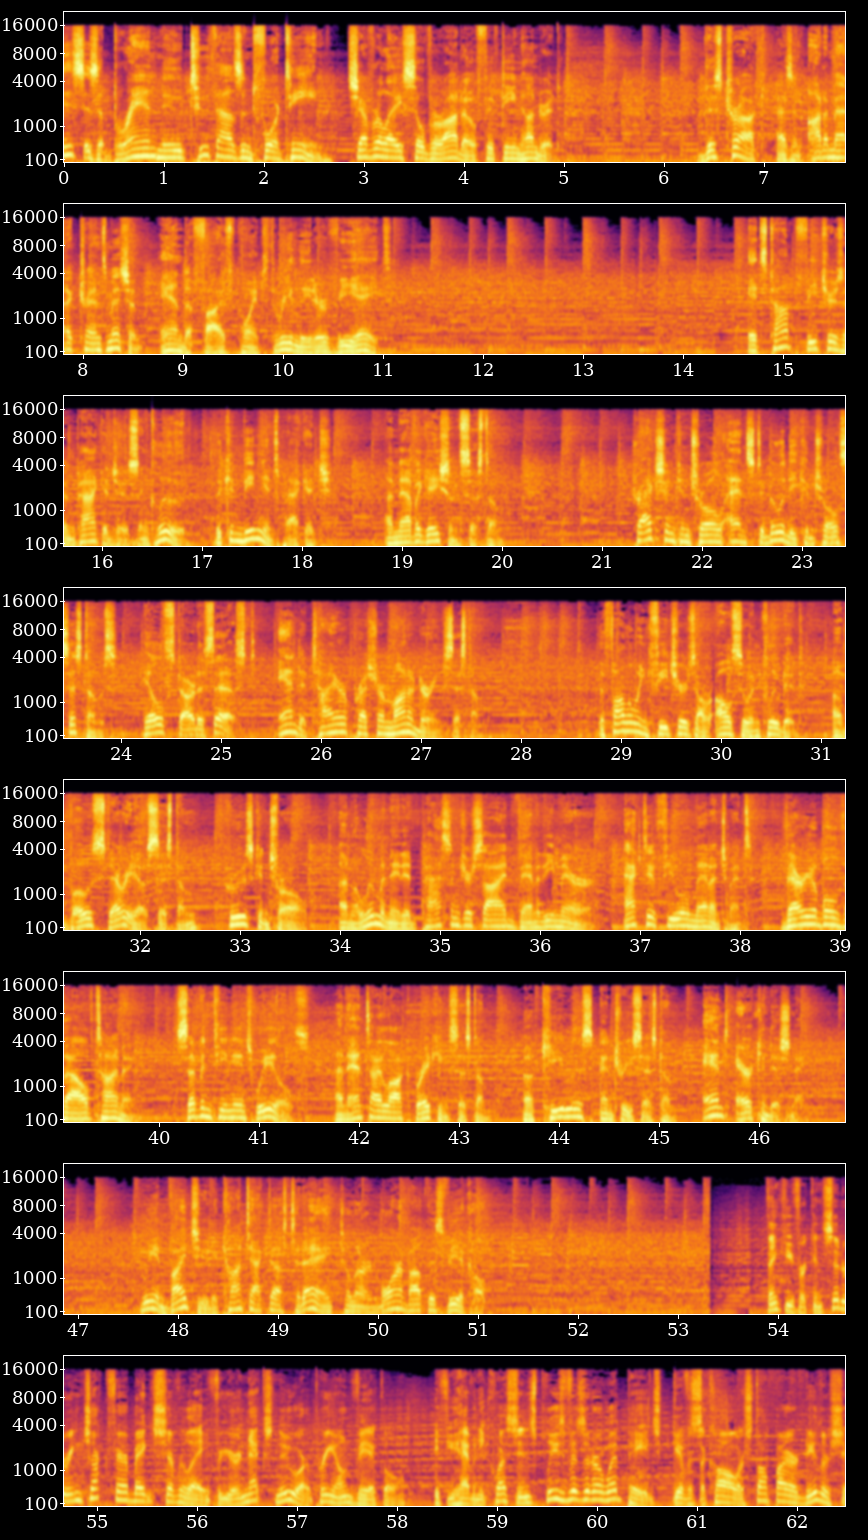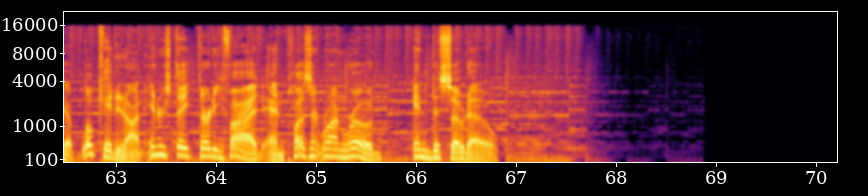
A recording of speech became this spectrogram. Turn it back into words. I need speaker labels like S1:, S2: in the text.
S1: This is a brand new 2014 Chevrolet Silverado 1500. This truck has an automatic transmission and a 5.3-liter V8. Its top features and packages include the convenience package, a navigation system, traction control and stability control systems, hill start assist, and a tire pressure monitoring system. The following features are also included. A Bose stereo system, cruise control, an illuminated passenger side vanity mirror, active fuel management, variable valve timing, 17-inch wheels, an anti-lock braking system, a keyless entry system, and air conditioning. We invite you to contact us today to learn more about this vehicle.
S2: Thank you for considering Chuck Fairbanks Chevrolet for your next new or pre-owned vehicle. If you have any questions, please visit our webpage, give us a call, or stop by our dealership located on Interstate 35 and Pleasant Run Road in DeSoto.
